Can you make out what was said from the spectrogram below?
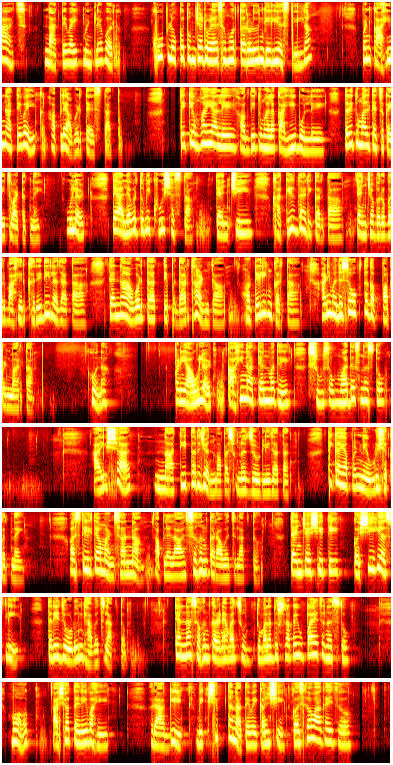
आज नातेवाईक म्हटल्यावर खूप लोक तुमच्या डोळ्यासमोर तरळून गेली असतील ना? पण काही नातेवाईक आपले आवडते असतात. ते केव्हाही आले अगदी तुम्हाला काहीही बोलले तरी तुम्हाला त्याचं काहीच वाटत नाही. उलट ते आल्यावर तुम्ही खुश असता. त्यांची खातिरदारी करता त्यांच्याबरोबर बाहेर खरेदीला जाता त्यांना आवडतात ते पदार्थ आणता हॉटेलिंग करता आणि मनसोक्त गप्पा पण मारता. हो ना? पण या उलट काही नात्यांमध्ये सुसंवादच नसतो. आयुष्यात नाती तर जन्मापासूनच जोडली जातात. ती काही आपण निवडू शकत नाही. असतील त्या माणसांना आपल्याला सहन करावंच लागतं. त्यांच्याशी ती कशीही असली तरी जोडून घ्यावंच लागतं. त्यांना सहन करण्यावाचून तुम्हाला दुसरा काही उपायच नसतो. मग अशा तरेवाहीत रागीट विक्षिप्त नातेवाईकांशी कसं वागायचं?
